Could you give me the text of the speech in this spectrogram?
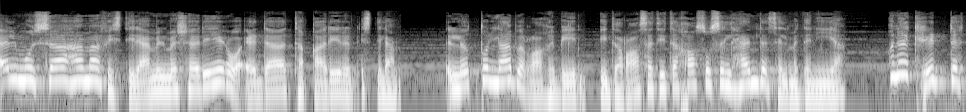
المساهمة في استلام المشاريع وإعداد تقارير الاستلام للطلاب الراغبين في دراسة تخصص الهندسة المدنية هناك عدة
